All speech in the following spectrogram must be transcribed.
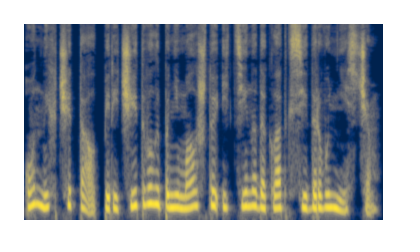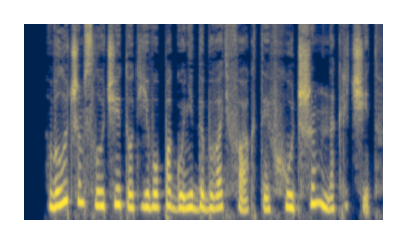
Он их читал, перечитывал и понимал, что идти на доклад к Сидорову не с чем. В лучшем случае тот его погонит добывать факты, в худшем накричит.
